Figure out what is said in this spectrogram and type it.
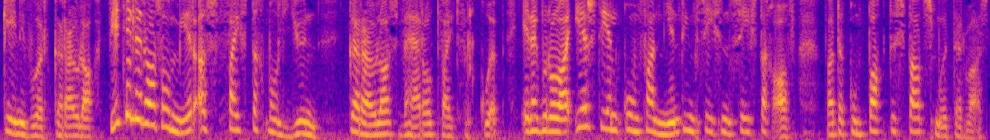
ken die woord Corolla. Weet julle daar's al meer as 50 miljoen Corollas wêreldwyd verkoop en ek bedoel daai eerste een kom van 1966 af wat 'n kompakte stadsmotor was.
